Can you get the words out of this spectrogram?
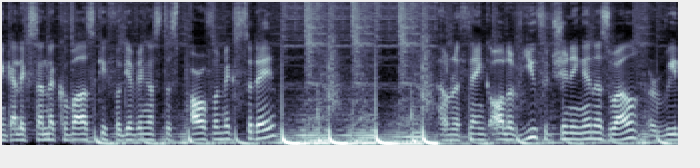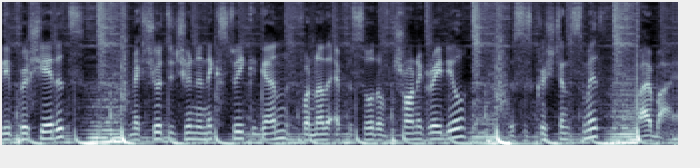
Thank Alexander Kowalski for giving us this powerful mix today. I want to thank all of you for tuning in as well. I really appreciate it. Make sure to tune in next week again for another episode of Tronic Radio. This is Christian Smith. Bye bye.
